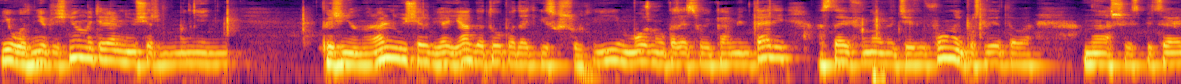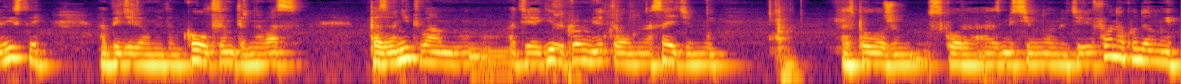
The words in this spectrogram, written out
И вот мне причинен материальный ущерб, мне причинен моральный ущерб, я, я готов подать иск в суд. И можно указать свой комментарий, оставив номер телефона, и после этого наши специалисты, определенный там колл-центр на вас позвонит вам, отреагирует. Кроме этого, на сайте мы расположим скоро, разместим номер телефона, куда мы,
